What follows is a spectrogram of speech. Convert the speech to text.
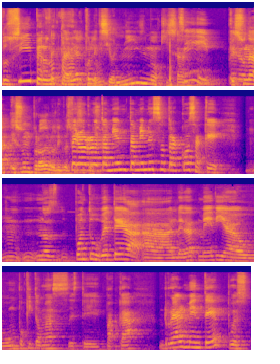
Pues sí, pero no tanto, ¿no? coleccionismo quizá. Sí, Que es, una, es un pro de los libros Pero físicos. También, también es otra cosa que nos pon tu vete a, a la edad media o un poquito más este para acá. Realmente, pues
